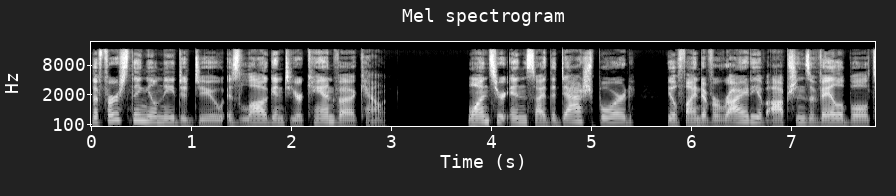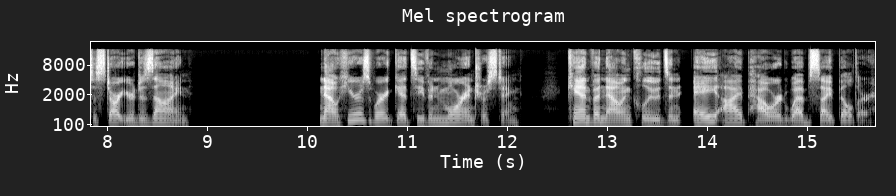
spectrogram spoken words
The first thing you'll need to do is log into your Canva account. Once you're inside the dashboard, you'll find a variety of options available to start your design. Now here's where it gets even more interesting. Canva now includes an AI-powered website builder.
